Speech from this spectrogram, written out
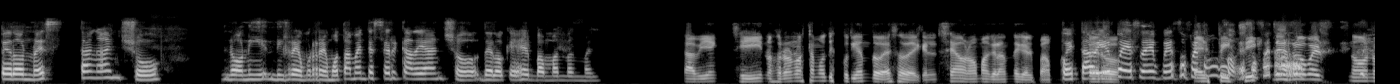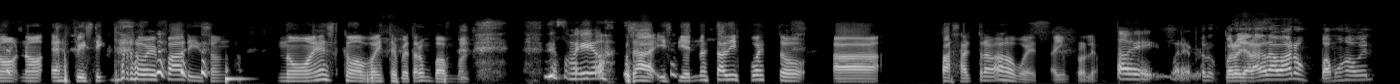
pero no es tan ancho, no, ni, ni rem- remotamente cerca de ancho de lo que es el Batman normal. Está bien, sí, nosotros no estamos discutiendo eso de que él sea o no más grande que el Batman, Pues está bien, pues, pues eso fue el todo, eso physique fue de todo. Robert, no, no, no, el physique de Robert Pattinson no es como para interpretar un Batman. Dios mío. O sea, y si él no está dispuesto a pasar trabajo, pues hay un problema. Está bien, whatever. pero, pero ya la grabaron. Vamos a ver.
